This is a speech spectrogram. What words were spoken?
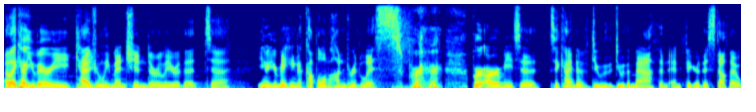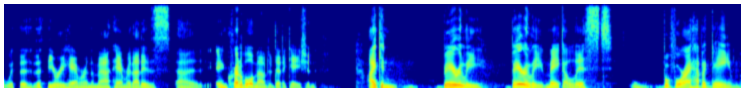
I like how you very casually mentioned earlier that uh, you know you're making a couple of hundred lists per per army to to kind of do do the math and, and figure this stuff out with the the theory hammer and the math hammer. That is an incredible amount of dedication. I can barely barely make a list before I have a game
